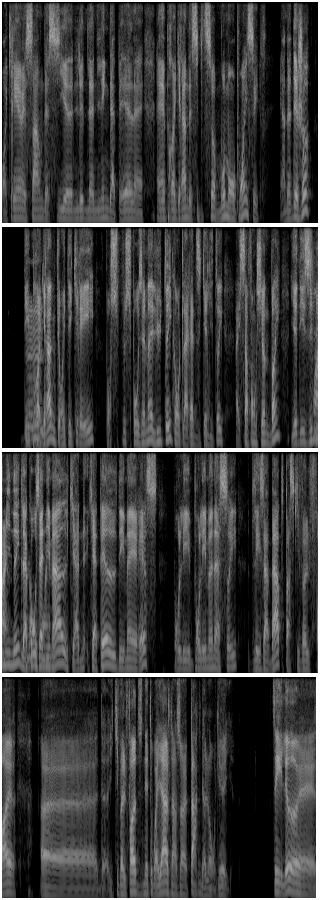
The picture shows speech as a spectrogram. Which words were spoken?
On va créer un centre de ci, une, ligne d'appel, un, programme de ci, de ça. Moi, mon point, c'est il y en a déjà des mm-hmm. programmes qui ont été créés pour supposément lutter contre la radicalité. ça fonctionne bien. Il y a des illuminés de la cause animale qui, appellent des mairesses pour les, pour les menacer, de les abattre parce qu'ils veulent faire euh, veulent faire du nettoyage dans un parc de Longueuil. Tu sais, là, euh,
